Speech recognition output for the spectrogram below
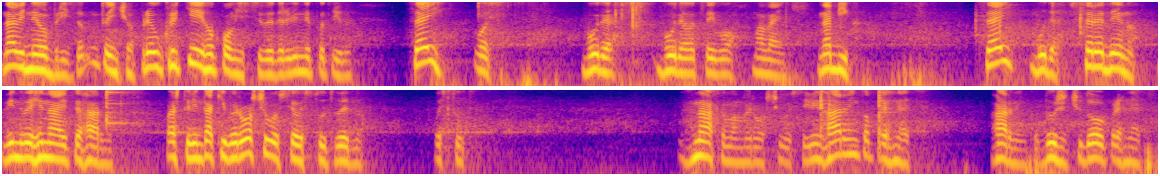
навіть не обрізав. Ну то нічого, при укритті його повністю видали, він не потрібен. Цей ось буде, буде оцей маленький, на бік. Цей буде всередину, він вигинається гарно. Бачите, він так і вирощувався, ось тут видно. Ось тут. З нахилом вирощувався. Він гарненько пригнеться. Гарненько, дуже чудово пригнеться.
